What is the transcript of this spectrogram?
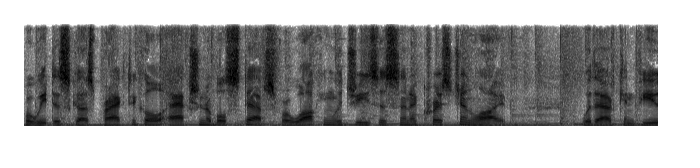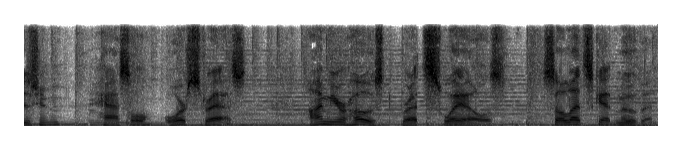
where we discuss practical, actionable steps for walking with Jesus in a Christian life without confusion, hassle, or stress. I'm your host, Brett Swales, so let's get moving.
